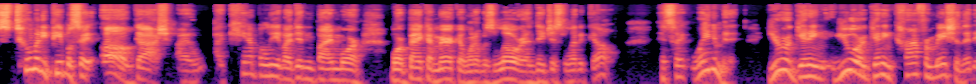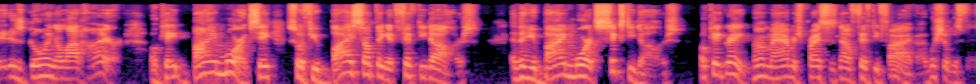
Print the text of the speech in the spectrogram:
too many people say, oh gosh, I, I can't believe I didn't buy more, more Bank America when it was lower and they just let it go. It's like, wait a minute, you are getting you are getting confirmation that it is going a lot higher. Okay, buy more. See, so if you buy something at fifty dollars and then you buy more at sixty dollars, okay, great. Well, my average price is now fifty-five. I wish it was.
